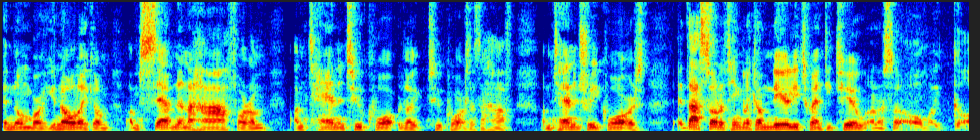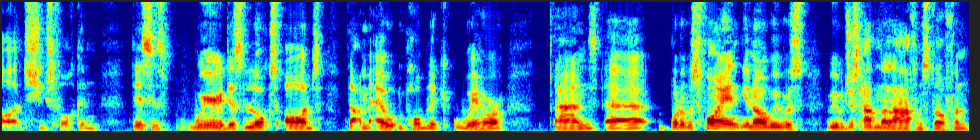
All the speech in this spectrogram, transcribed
a number. You know, like I'm I'm seven and a half or I'm I'm ten and two quarters like two quarters that's a half. I'm ten and three quarters. That sort of thing. Like I'm nearly twenty two and I said, Oh my god, she's fucking this is weird, this looks odd that I'm out in public with her and uh but it was fine, you know, we was we were just having a laugh and stuff and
